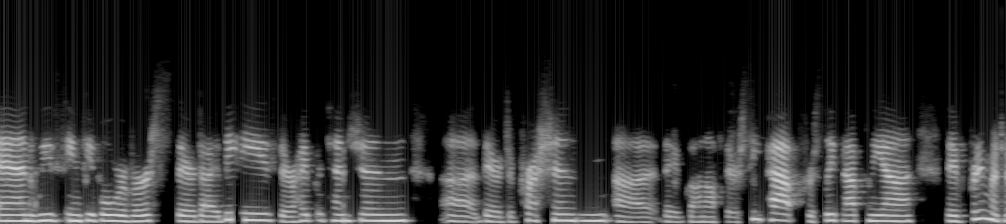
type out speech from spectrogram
And we've seen people reverse their diabetes, their hypertension, uh, their depression. Uh, they've gone off their CPAP for sleep apnea. They've pretty much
